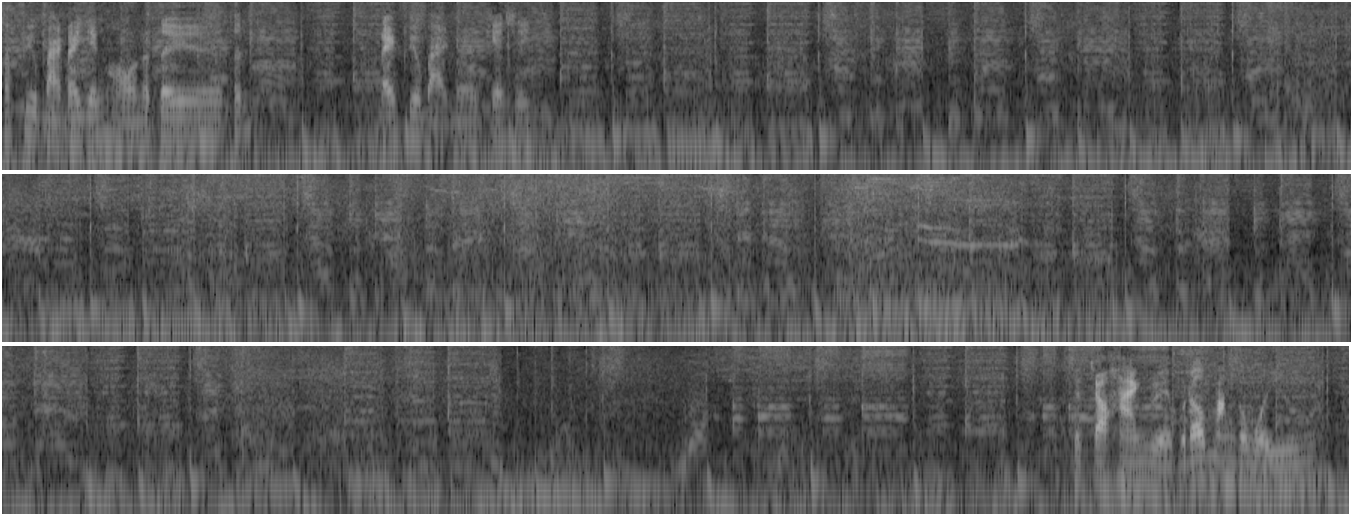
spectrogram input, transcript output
nó phiêu bạc đây giang hồ nè tê tính. Đang phiêu bạc nè Casey sẽ cho hai người vào đó mang tao quỳ luôn á.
